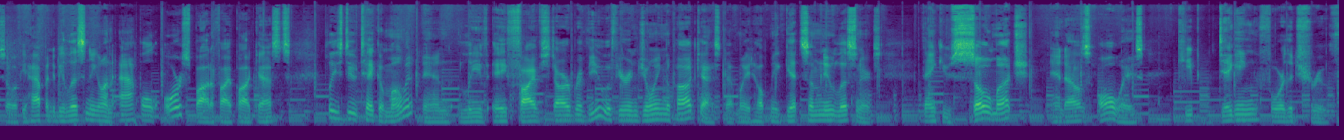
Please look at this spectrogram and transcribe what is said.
So if you happen to be listening on Apple or Spotify podcasts, please do take a moment and leave a five star review if you're enjoying the podcast. That might help me get some new listeners. Thank you so much, and as always, keep digging for the truth.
